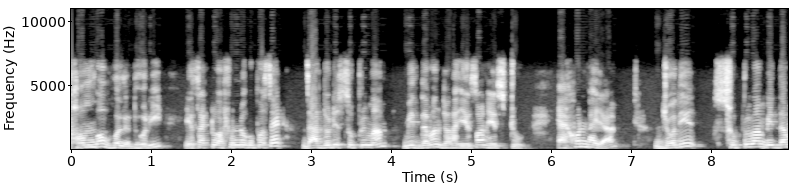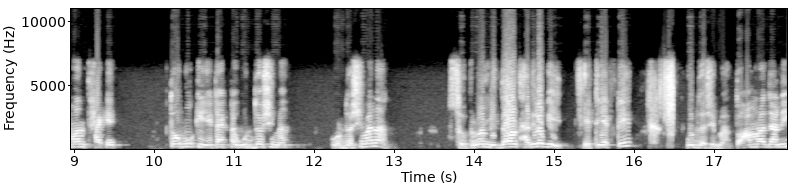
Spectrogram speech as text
সম্ভব হলে ধরি এস একটু অশূন্য উপসেট যার দুটি সুপ্রিমাম বিদ্যমান যথা এস ওয়ান এস টু এখন ভাইয়া, যদি সুপ্রিমাম বিদ্যমান থাকে, তবু কি এটা একটা ঊর্ধ্বসীমা? ঊর্ধ্বসীমা না। সুপ্রিমাম বিদ্যমান থাকলেও কি এটি একটি ঊর্ধ্বসীমা? তো আমরা জানি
